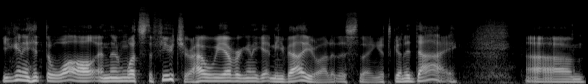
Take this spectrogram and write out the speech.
You're going to hit the wall, and then what's the future? How are we ever going to get any value out of this thing? It's going to die. Um,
